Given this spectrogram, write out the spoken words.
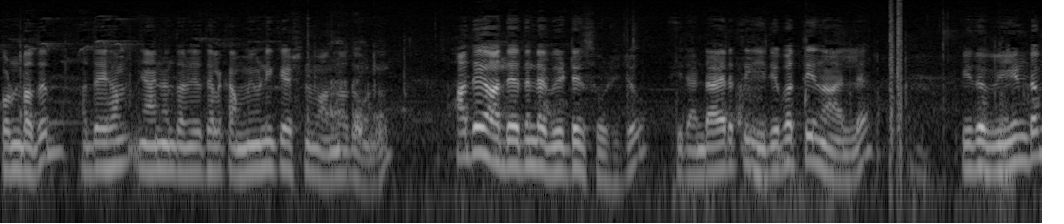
കൊണ്ടത് അദ്ദേഹം ഞാനും തമ്മിൽ ചില കമ്മ്യൂണിക്കേഷൻ വന്നതുകൊണ്ട് അദ്ദേഹം അദ്ദേഹത്തിന്റെ വീട്ടിൽ സൂക്ഷിച്ചു. രണ്ടായിരത്തി ഇരുപത്തിനാലിൽ ഇത് വീണ്ടും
